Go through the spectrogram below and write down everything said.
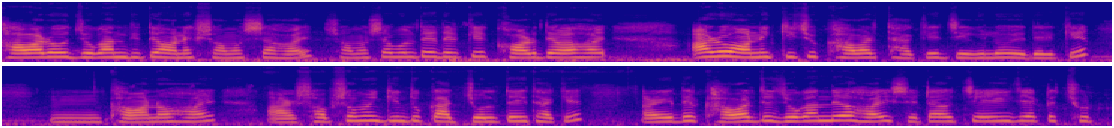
খাওয়ারও যোগান দিতে অনেক সমস্যা হয়। সমস্যা বলতে এদেরকে খড় দেওয়া হয়। আরও অনেক কিছু খাবার থাকে যেগুলো এদেরকে খাওয়ানো হয়। আর সব সময় কিন্তু কাজ চলতেই থাকে। আর এদের খাওয়ার যে যোগান দেওয়া হয়, সেটা হচ্ছে এই যে একটা ছোট্ট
